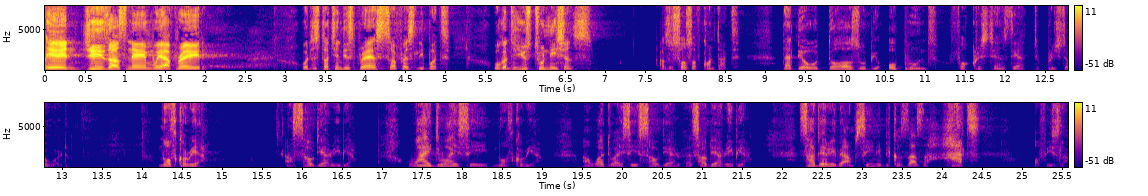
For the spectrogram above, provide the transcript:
In Jesus' name we have prayed. We're just touching this prayer surfacely, but we're going to use two nations as a source of contact. That the doors will be opened for Christians there to preach the word. North Korea and Saudi Arabia. Why do I say North Korea? And why do I say Saudi, uh, Saudi Arabia? Saudi Arabia, I'm saying it because that's the heart of Islam.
